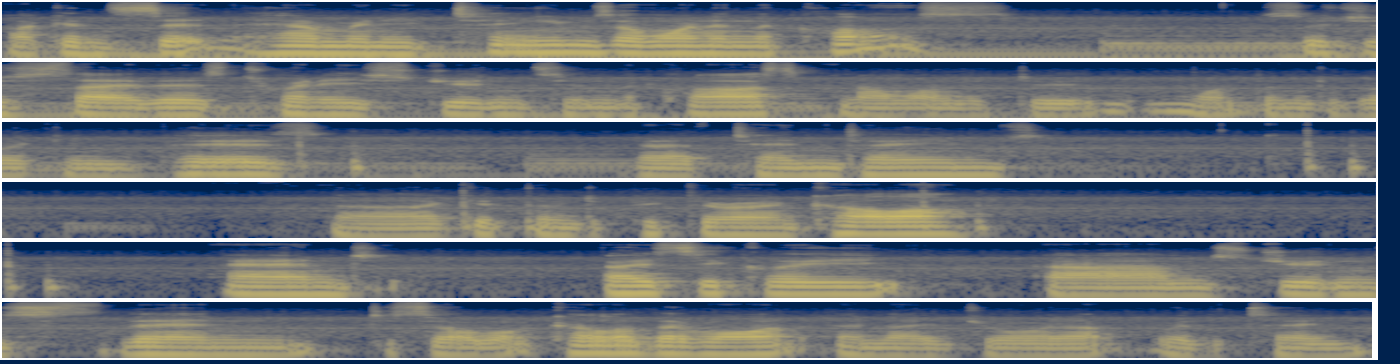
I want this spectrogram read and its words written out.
I can set how many teams I want in the class. So just say there's 20 students in the class and I want to do, want them to work in pairs. I'm going to have 10 teams. Uh, get them to pick their own colour. And basically um, students then decide what colour they want and they join up with a team.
